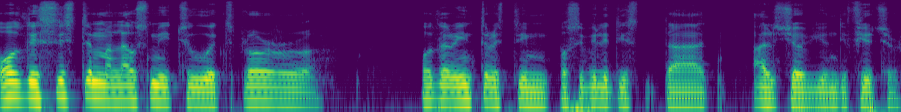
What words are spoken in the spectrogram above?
all this system allows me to explore other interesting possibilities that I'll show you in the future.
